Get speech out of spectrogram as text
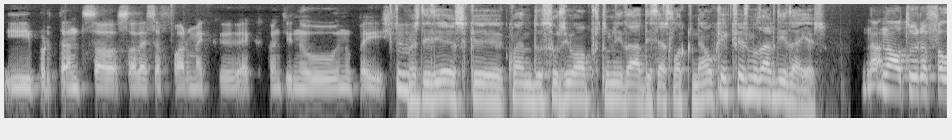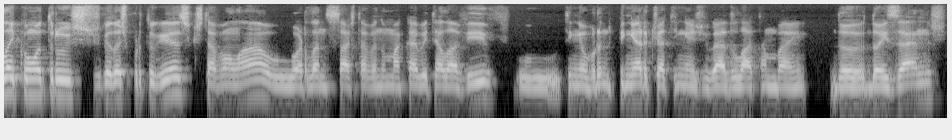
e portanto só, só dessa forma é que, é que continuo no país. Mas dizias que quando surgiu a oportunidade disseste logo que não, o que é que te fez mudar de ideias? Não, na altura falei com outros jogadores portugueses que estavam lá, o Orlando Sá estava no Maccabi Tel Aviv, o, tinha o Bruno Pinheiro que já tinha jogado lá também do, dois anos,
